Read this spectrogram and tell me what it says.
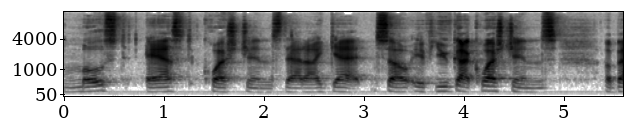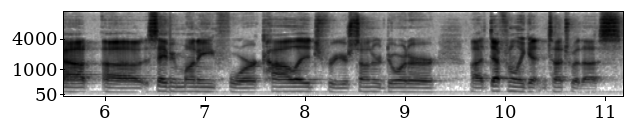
most asked questions that I get. So if you've got questions about uh, saving money for college for your son or daughter, uh, definitely get in touch with us.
